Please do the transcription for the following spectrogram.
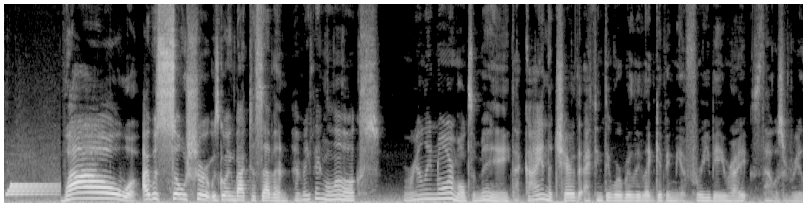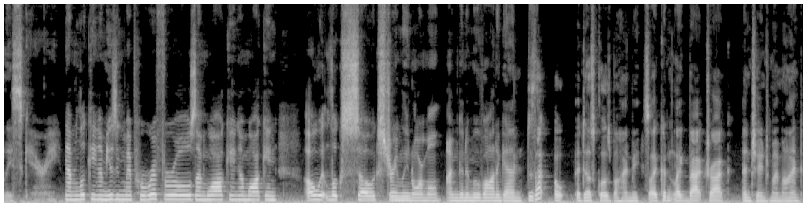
Wow! I was so sure it was going back to seven. Everything looks really normal to me. That guy in the chair that I think they were really like giving me a freebie, right? Because that was really scary. I'm looking, I'm using my peripherals, I'm walking, I'm walking. Oh, it looks so extremely normal. I'm gonna move on again. Does that? Oh, it does close behind me. So I couldn't like backtrack and change my mind.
